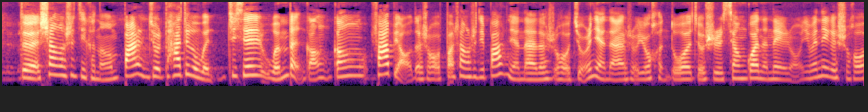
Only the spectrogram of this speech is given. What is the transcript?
对上个世纪可能八就是他这个文这些文本刚刚发表的时候，上个世纪八十年代的时候，九十年代的时候有很多就是相关的内容，因为那个时候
